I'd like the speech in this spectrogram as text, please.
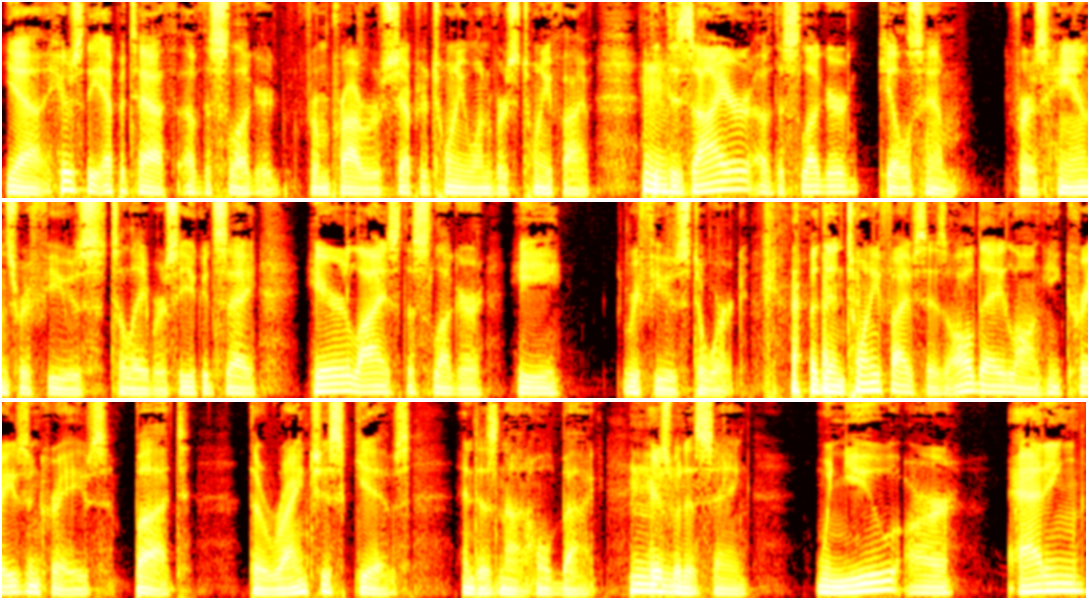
Yeah, here's the epitaph of the sluggard from Proverbs chapter 21 verse 25. The hmm. desire of the sluggard kills him, for his hands refuse to labor. So you could say, here lies the sluggard, he refused to work. But then 25 says, all day long he craves and craves, but the righteous gives and does not hold back. Hmm. Here's what it's saying. When you are adding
